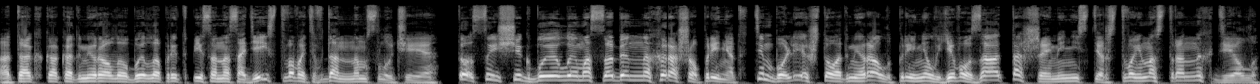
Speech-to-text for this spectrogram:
А так как адмиралу было предписано содействовать в данном случае, то сыщик был им особенно хорошо принят, тем более, что адмирал принял его за атташе Министерства иностранных дел,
